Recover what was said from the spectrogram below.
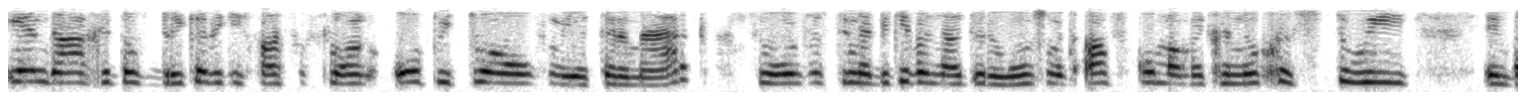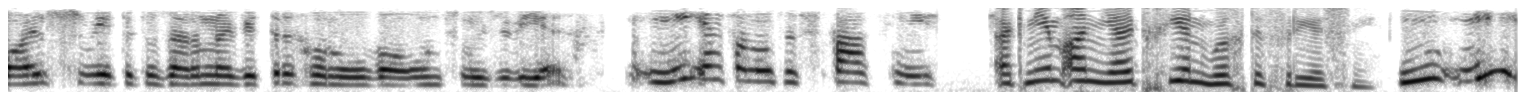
Eendag het ons drie keer bietjie vasgeslaan op die 12 meter merk. So ons was toe 'n bietjie benoude hoe ons moet afkom, maar met genoeg gestoei en baie sweet het ons daarom nou weer teruggerol waar ons moes wees. Nie een van ons is vas nie. Ek neem aan jy het geen hoogtevrees nie. Nee,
